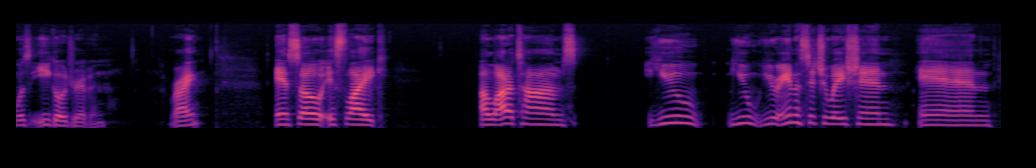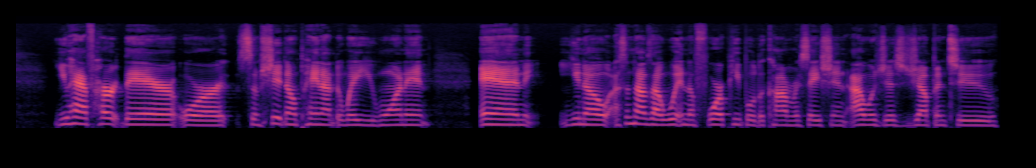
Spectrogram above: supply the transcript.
was ego driven right? And so it's like a lot of times you you you're in a situation and you have hurt there or some shit don't pan out the way you want it and, you know, sometimes I wouldn't afford people the conversation. I would just jump into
